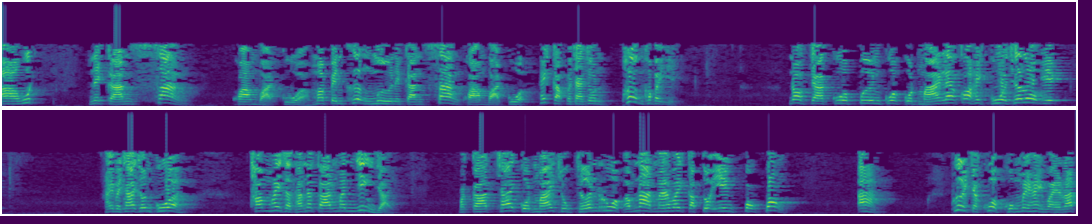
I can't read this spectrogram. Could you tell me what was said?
อาวุธในการสร้างความหวาดกลัว มาเป็นเครื่องมือในการสร้างความหวาดกลัว ให้กับประชาชนเพิ่มเข้าไปอีก นอกจากกลัวปืนกลัวกฎหมายแล้วก็ให้กลัวเชื้อโรคอีก ให้ประชาชนกลัวทำให้สถานการณ์มันยิ่งใหญ่ ประกาศใช้กฎหมายฉุกเฉินรวบอำนาจมาไว้กับตัวเองปกป้อง อ้าง เพื่อจะควบคุมไม่ให้ไวรัส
